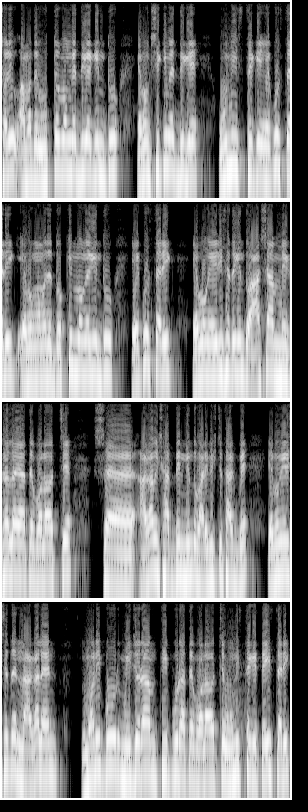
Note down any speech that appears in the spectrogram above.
সরি আমাদের উত্তরবঙ্গের দিকে কিন্তু এবং সিকিমের দিকে উনিশ থেকে একুশ তারিখ এবং আমাদের দক্ষিণবঙ্গে কিন্তু একুশ তারিখ এবং এরই সাথে কিন্তু আসাম মেঘালয়াতে বলা হচ্ছে আগামী সাত দিন কিন্তু ভারী বৃষ্টি থাকবে এবং এর সাথে নাগাল্যান্ড, মণিপুর, মিজোরাম, ত্রিপুরাতে বলা হচ্ছে উনিশ থেকে তেইশ তারিখ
